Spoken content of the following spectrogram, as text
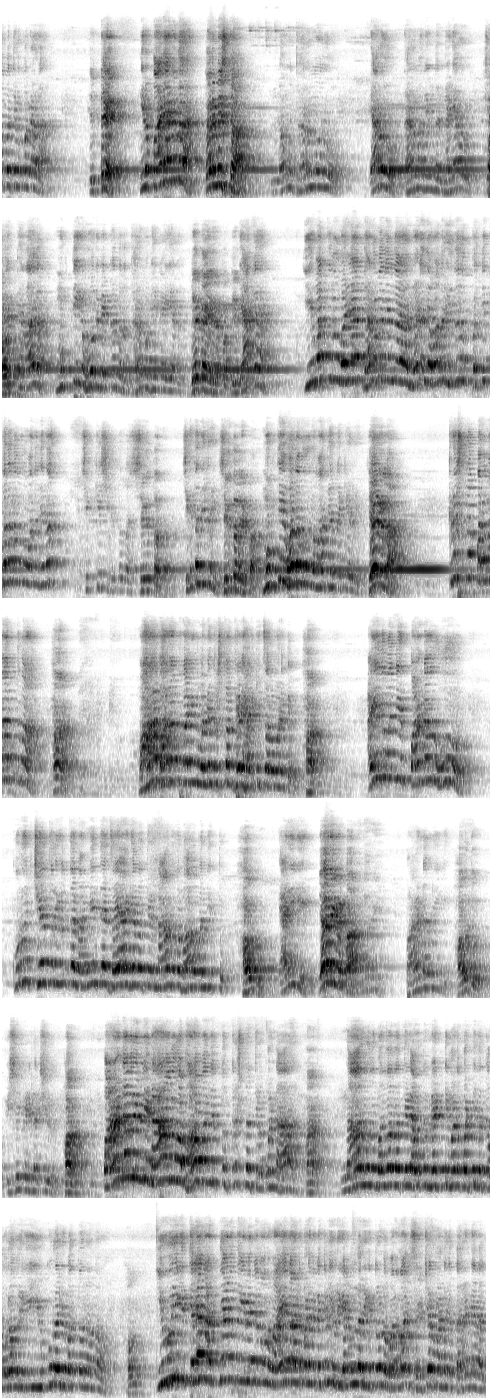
ತಪ್ಪ ತಿಳ್ಕೊಬೇಡ ಇಟ್ಟೆ ನಿನ್ನ ಪಾದ ಕರ್ಮಿಷ್ಟ ನಾವು ಧರ್ಮರು. ಯಾರು ಧರ್ಮದಿಂದ ನಡೆಯವರು ಜಗತ್ತದಾಗ ಮುಕ್ತಿಗೆ ಹೋಗಬೇಕಂದ್ರೆ ಧರ್ಮ ಬೇಕಾಗ್ಯದ ಬೇಕಾಗಿದ್ರಪ್ಪ ಯಾಕ? ಇವತ್ತು ಒಳ್ಳೆ ಧರ್ಮದಿಂದ ನಡೆದೆವು ಅಂದ್ರೆ ಇದರ ಪ್ರತಿಫಲ ನಮ್ಗೆ ಒಂದು ದಿನ ಸಿಕ್ಕೇ ಸಿಗುತ್ತದ ಸಿಗುತ್ತದ ಸಿಗುತ್ತದಿಲ್ರಿ ಸಿಗುತ್ತದ್ರಿಪ್ಪ ಮುಕ್ತಿ ಹೋದವರು ಮಾತು ಅಂತ ಕೇಳ್ರಿ. ಹೇಳಿಲ್ಲ. ಕೃಷ್ಣ ಹಾ. ಮಹಾಭಾರತದಾಗ ಒಂದೇ ದೃಷ್ಟ ಅಂತ ಹೇಳಿ ಹಾಕಿ ಚಾಲು ಮಾಡ್ತೇವೆ. ಹಾ. ಐದು ಮಂದಿ ಪಾಂಡವರು ಕುರುಕ್ಷೇತ್ರ ಯುದ್ಧ ನಮ್ಮಿಂದ ಜಯ ಆಗ್ಯದ ಅಂತೇಳಿ ನಾಮದ ಭಾವ ಬಂದಿತ್ತು. ಹೌದು. ಯಾರಿಗೆ? ಯಾರಿಗಪ್ಪ ಪಾಂಡವರಿಗೆ. ಹೌದು. ವಿಷಯ ಕಡೆ ಹಾ. ಪಾಂಡವರಲ್ಲಿ ನಾಮ ಭಾವ ಬಂದಿತ್ತು. ಕೃಷ್ಣ ತಿಳ್ಕೊಂಡ ಹಾ. ನಾನು ಬಂದದ ಅಂತೇಳಿ ಅವಕ್ಕೆ ಮೆಟ್ಟಿ ಮಾಡಿ ಕೊಟ್ಟಿದ್ದ ಕೌರವರಿಗೆ ಈ ಉಕ್ಕುರಲ್ಲಿ ನಾವು ಹೌದು. ಇವರಿಗೆ ತಲೆ ಅಜ್ಞಾನ ತೆಗಿಬೇಕನ್ನೋ ಒಂದು ಮಾಯದಾಟ ಮಾಡ್ಬೇಕಂತೇಳಿ ಇವರಿಗೆಲ್ಲರಿಗೆ ತಗೊಂಡು ವನವಾಗಿ ಸಂಚಾರ ಮಾಡ್ಲಿಕ್ಕೆ ತರಂಡ್ಯದಾಗ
